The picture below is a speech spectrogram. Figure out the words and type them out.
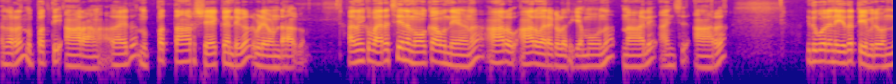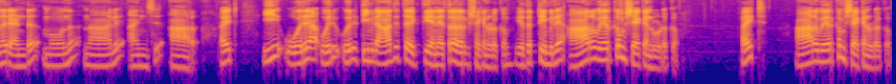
എന്ന് പറയുന്നത് മുപ്പത്തി ആറാണ് അതായത് മുപ്പത്താറ് ഷേക്കൻഡുകൾ ഇവിടെ ഉണ്ടാകും. അത് നിങ്ങൾക്ക് വരച്ച് തന്നെ നോക്കാവുന്നതാണ്. ആറ് ആറ് വരകൾ മൂന്ന് നാല് അഞ്ച് ആറ്. ഇതുപോലെ തന്നെ എതിർ ടീമിൽ ഒന്ന് രണ്ട് മൂന്ന് നാല് അഞ്ച് ആറ്. റൈറ്റ് ഈ ഒരു ഒരു ടീമിലെ ആദ്യത്തെ വ്യക്തി തന്നെ എത്ര പേർക്ക് ഷേക്കൻഡ് കൊടുക്കും? എതിർ ടീമിലെ ആറ് പേർക്കും ഷേക്കൻഡ് കൊടുക്കും. റൈറ്റ് ആറ് പേർക്കും ഷേക്കൻ കൊടുക്കും.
